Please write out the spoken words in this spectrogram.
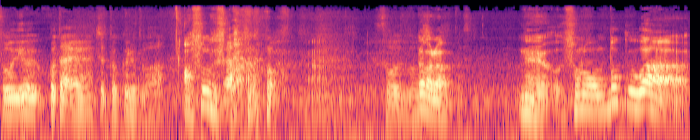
そういう答えがちょっと来るとは。あそうですか。だからねその僕は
